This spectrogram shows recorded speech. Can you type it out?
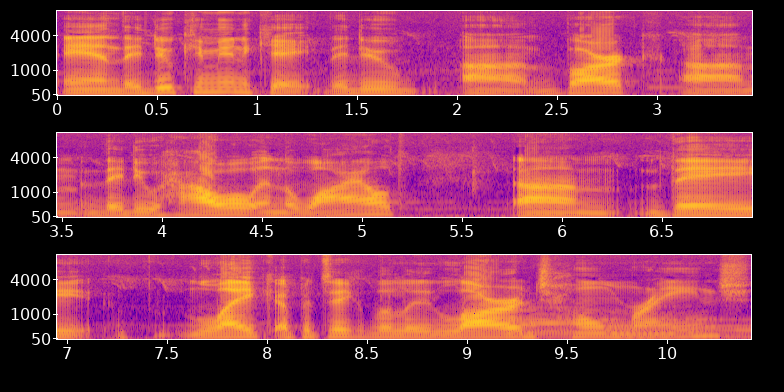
And they do communicate. They do um, bark, um, they do howl in the wild. Um, they like a particularly large home range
